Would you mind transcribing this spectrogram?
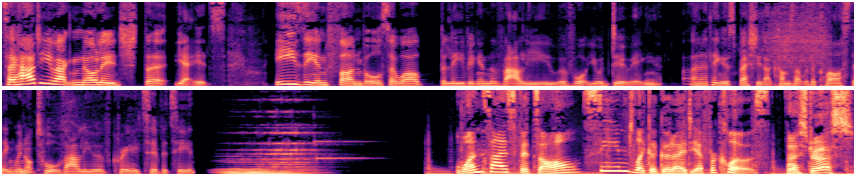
so how do you acknowledge that? Yeah, it's easy and fun, but also while believing in the value of what you're doing. And I think especially that comes up with the class thing. We're not taught value of creativity. One size fits all seemed like a good idea for clothes. Nice dress.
